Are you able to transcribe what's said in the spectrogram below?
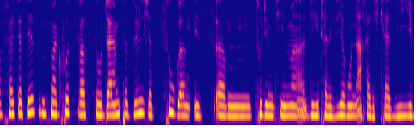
äh, vielleicht erzählst du uns mal kurz, was so dein persönlicher Zugang ist ähm, zu dem Thema Digitalisierung und Nachhaltigkeit. Wie,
